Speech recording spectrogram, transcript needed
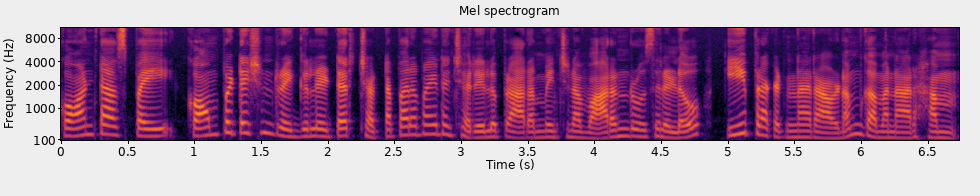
కాంటాస్పై కాంపిటీషన్ రెగ్యులేటర్ చట్టపరమైన చర్యలు ప్రారంభించిన వారం రోజులలో ఈ ప్రకటన రావడం గమనార్హం.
